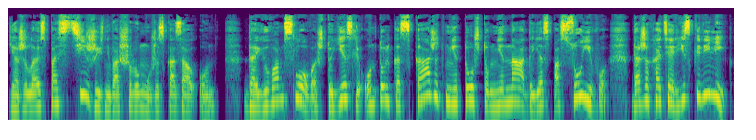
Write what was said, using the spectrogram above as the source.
«Я желаю спасти жизнь вашего мужа», — сказал он. «Даю вам слово, что если он только скажет мне то, что мне надо, я спасу его, даже хотя риск велик,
